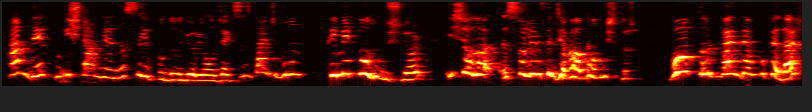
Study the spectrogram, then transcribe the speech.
hem de bu işlemlerin nasıl yapıldığını görüyor olacaksınız. Bence bunun kıymetli olduğunu düşünüyorum. İnşallah sorularınızın cevabı olmuştur. Bu haftalık benden bu kadar.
